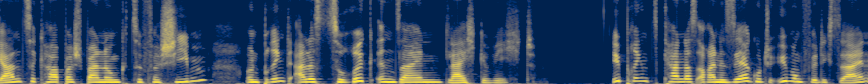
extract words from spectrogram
ganze Körperspannung zu verschieben und bringt alles zurück in sein Gleichgewicht. Übrigens kann das auch eine sehr gute Übung für dich sein,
